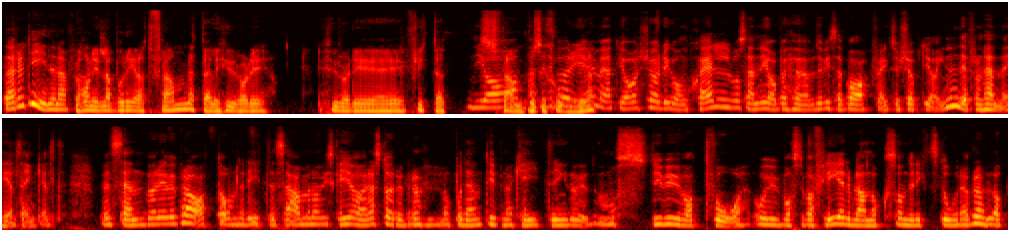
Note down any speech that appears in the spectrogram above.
rutinerna. Men har ni laborerat fram detta eller hur har det, hur har det flyttats ja, fram positionerna? Ja, det började med att jag körde igång själv och sen när jag behövde vissa bakverk så köpte jag in det från henne helt enkelt. Men sen började vi prata om det lite så här, men om vi ska göra större bröllop och den typen av catering då, då måste vi vara två och vi måste vara fler ibland också om det är riktigt stora bröllop.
